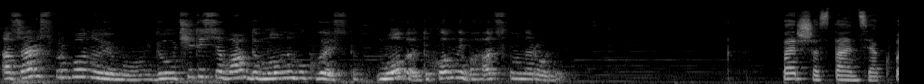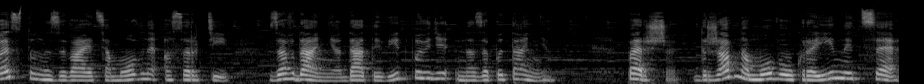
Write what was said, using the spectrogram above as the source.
А зараз пропонуємо долучитися вам до мовного квесту. Мова духовне багатство народу. Перша станція квесту називається Мовне асорті. Завдання дати відповіді на запитання. Перше. Державна мова України це.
